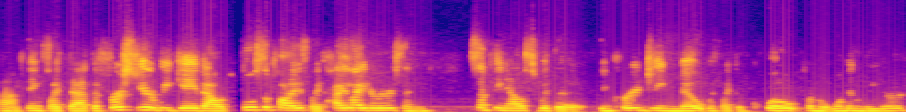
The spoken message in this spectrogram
um, things like that. The first year we gave out school supplies like highlighters and something else with a encouraging note with like a quote from a woman leader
